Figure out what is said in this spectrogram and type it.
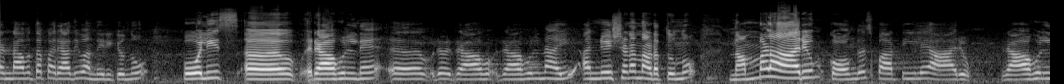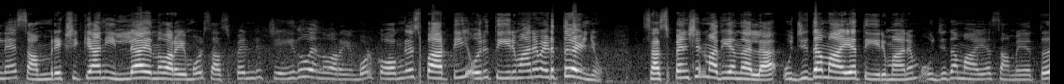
രണ്ടാമത്തെ പരാതി വന്നിരിക്കുന്നു. പോലീസ് രാഹുലിനെ രാഹുലിനായി അന്വേഷണം നടത്തുന്നു. നമ്മളാരും കോൺഗ്രസ് പാർട്ടിയിലെ ആരും രാഹുലിനെ സംരക്ഷിക്കാനില്ല എന്ന് പറയുമ്പോൾ സസ്പെൻഡ് ചെയ്തു എന്ന് പറയുമ്പോൾ കോൺഗ്രസ് പാർട്ടി ഒരു തീരുമാനം എടുത്തു കഴിഞ്ഞു. സസ്പെൻഷൻ മതിയെന്നല്ല ഉചിതമായ തീരുമാനം ഉചിതമായ സമയത്ത്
